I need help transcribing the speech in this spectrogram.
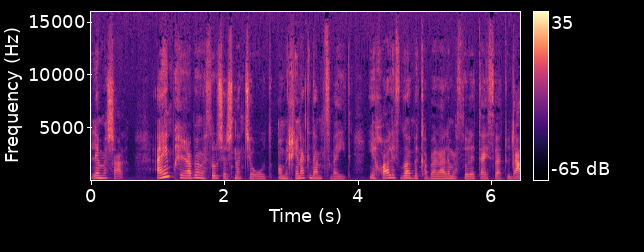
למשל, האם בחירה במסלול של שנת שירות או מכינה קדם צבאית יכולה לפגוע בקבלה למסלולי טיס ועתודה?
